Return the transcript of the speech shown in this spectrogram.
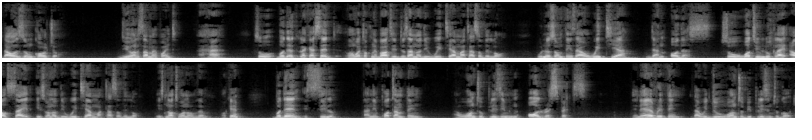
That was his own culture. Do you understand my point? Uh-huh. So, but like I said, when we're talking about it, those are not the weightier matters of the law. We know some things are weightier than others. So what you look like outside is one of the weightier matters of the law. It's not one of them. Okay? But then it's still an important thing. I want to please him in all respects. In everything that we do, we want to be pleasing to God.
